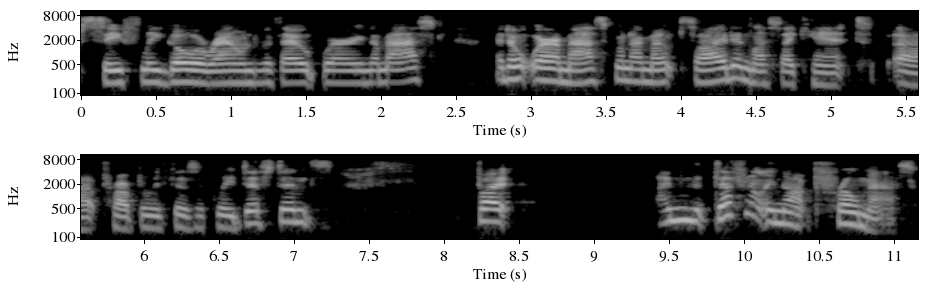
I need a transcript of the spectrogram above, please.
safely go around without wearing a mask. I don't wear a mask when I'm outside unless I can't uh, properly physically distance. But I'm definitely not pro mask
